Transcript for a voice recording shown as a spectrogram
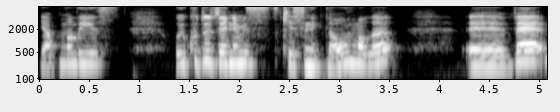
yapmalıyız. Uyku düzenimiz kesinlikle olmalı. Ee, ve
